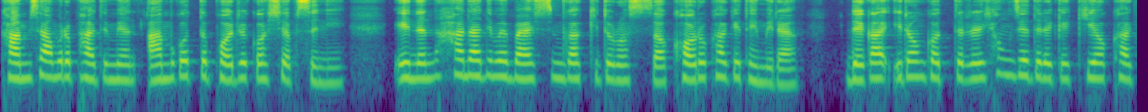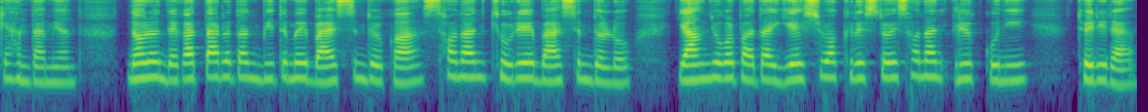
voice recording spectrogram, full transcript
감사함으로 받으면 아무것도 버릴 것이 없으니 이는 하나님의 말씀과 기도로서 거룩하게 됨이라. 내가 이런 것들을 형제들에게 기억하게 한다면 너는 내가 따르던 믿음의 말씀들과 선한 교리의 말씀들로 양육을 받아 예수와 그리스도의 선한 일꾼이 되리라.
